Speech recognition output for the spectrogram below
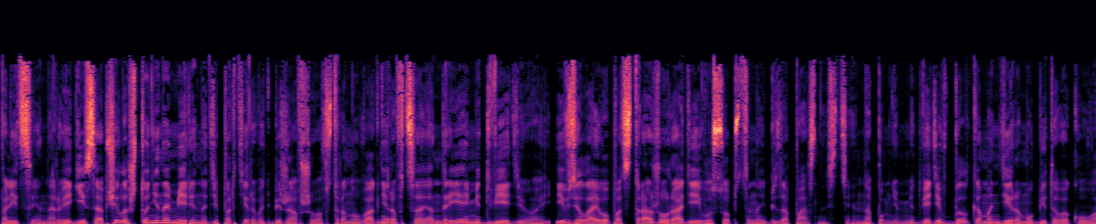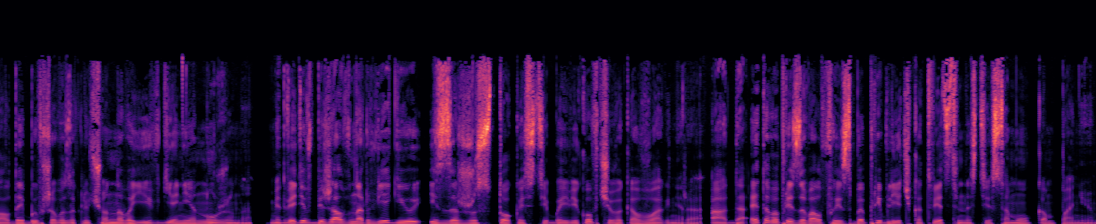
Полиция Норвегии сообщила, что не намерена депортировать бежавшего в страну вагнеровца Андрея Медведева и взяла его под стражу ради его собственной безопасности. Напомним, Медведев был командиром убитого кувалдой бывшего заключенного Евгения Нужина. Медведев бежал в Норвегию из-за жестокости боевиков ЧВК Вагнера, а до этого призывал ФСБ привлечь к ответственности саму компанию.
